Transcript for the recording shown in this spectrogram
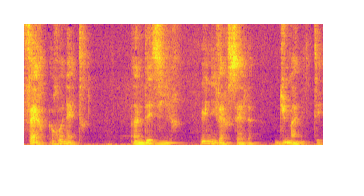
faire renaître un désir universel d'humanité.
